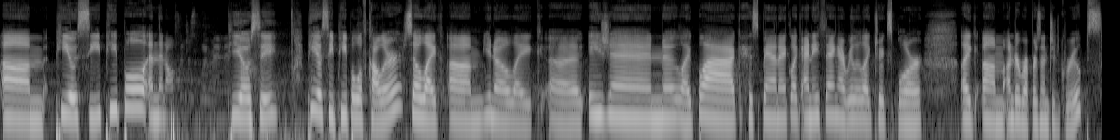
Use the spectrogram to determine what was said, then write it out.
um, POC people, and then also just women. POC? POC people of color. So like, um, you know, like uh, Asian, like Black, Hispanic, like anything. I really like to explore, like um, underrepresented groups,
